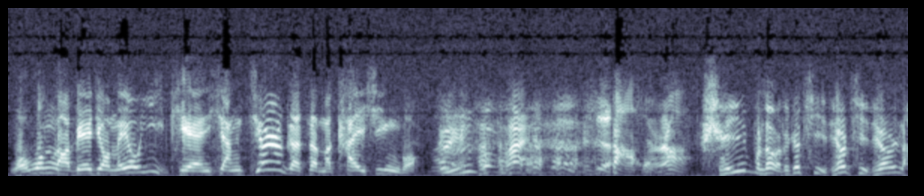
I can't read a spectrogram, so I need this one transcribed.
我翁老别就没有一天像今儿个这么开心过。嗯，是大伙儿啊，谁不乐得个屁颠屁颠的？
